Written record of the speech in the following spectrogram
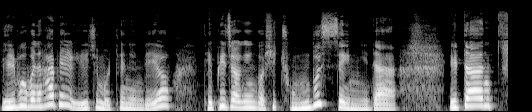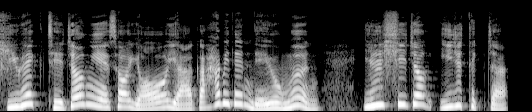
일부분은 합의를 이루지 못했는데요. 대표적인 것이 종부세입니다. 일단 기획재정위에서 여야가 합의된 내용은 일시적 이주택자.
